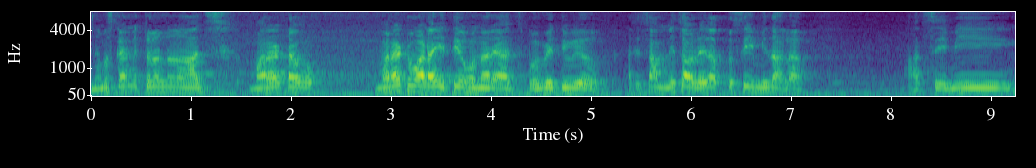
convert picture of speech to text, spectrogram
नमस्कार मित्रांनो आज मराठा मराठवाडा येथे होणारे आज भव्य दिव्य असे सामने चालू आहेत. आता सेमी झाला. आज सेमी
